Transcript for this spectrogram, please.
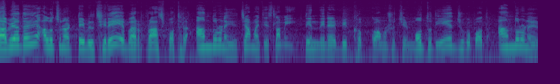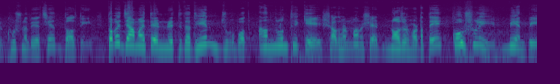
দাবি আদায়ে আলোচনার টেবিল ছেড়ে এবার রাজপথের আন্দোলনে জামায়াত ইসলামী। তিন দিনের বিক্ষোভ কর্মসূচির মধ্য দিয়ে যুগপথ আন্দোলনের ঘোষণা দিয়েছে দলটি। তবে জামায়াতের নেতৃত্বাধীন যুগপথ আন্দোলন থেকে সাধারণ মানুষের নজর হটাতে কৌশলী বিএনপি।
